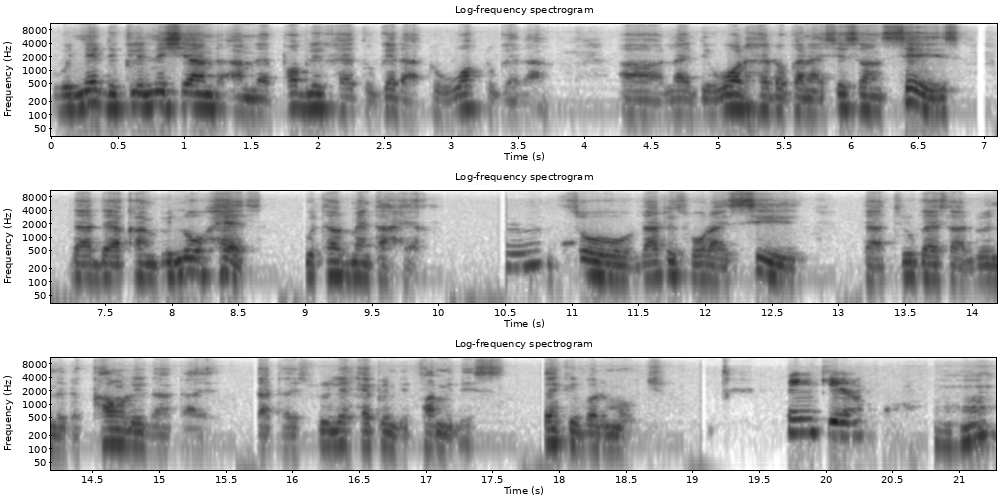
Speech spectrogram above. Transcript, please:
we need the clinician and the public health together to work together uh, like the World Health Organization says, that there can be no health without mental health. Mm -hmm. So that is what I see that you guys are doing at the county that I that is really helping the families. Thank you very much. Thank you. Mm -hmm.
